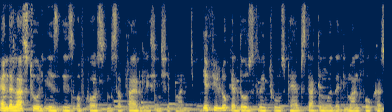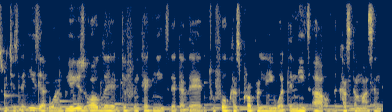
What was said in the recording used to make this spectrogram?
And the last tool is, is of course, supply relationship management. If you look at those three tools, perhaps starting with the demand focus, which is the easier one, you use all the different techniques that are there to focus properly what the needs are of the customers and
